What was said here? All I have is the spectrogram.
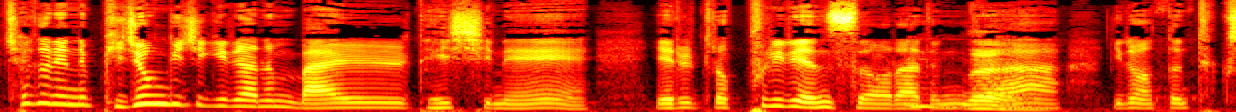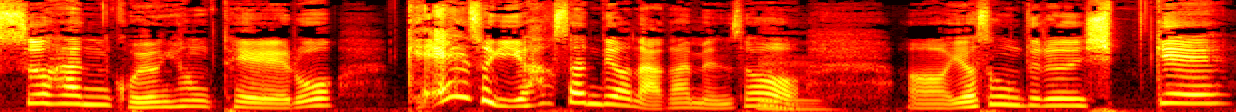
최근에는 비정규직이라는 말 대신에 예를 들어 프리랜서라든가 이런 어떤 특수한 고용 형태로 계속 이게 확산되어 나가면서 음. 어, 여성들은 쉽게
